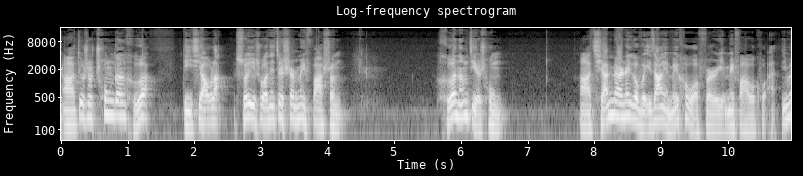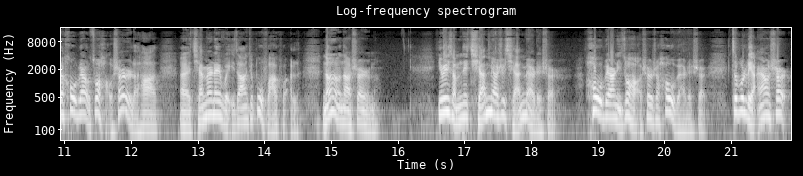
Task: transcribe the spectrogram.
啊，就是冲跟合。抵消了，所以说呢，这事儿没发生。何能解冲？啊，前面那个违章也没扣我分也没罚我款，因为后边我做好事儿了哈。哎，前面那违章就不罚款了，能有那事儿吗？因为什么呢？前面是前边的事儿，后边你做好事儿是后边的事儿，这不两样事儿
